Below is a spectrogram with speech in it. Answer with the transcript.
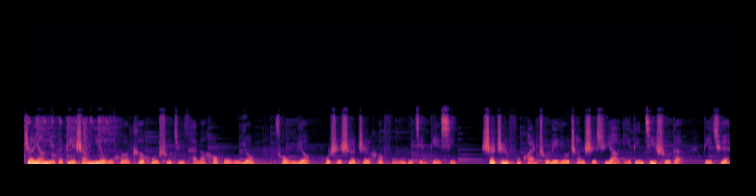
这样你的电商业务和客户数据才能后顾无忧。错误六，忽视设置和服务的简便性。设置付款处理流程是需要一定技术的。的确，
